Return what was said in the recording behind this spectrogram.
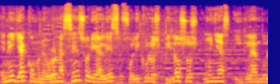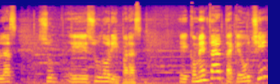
en ella como neuronas sensoriales, folículos pilosos, uñas y glándulas eh, sudoríparas. Eh, comenta Takeuchi,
